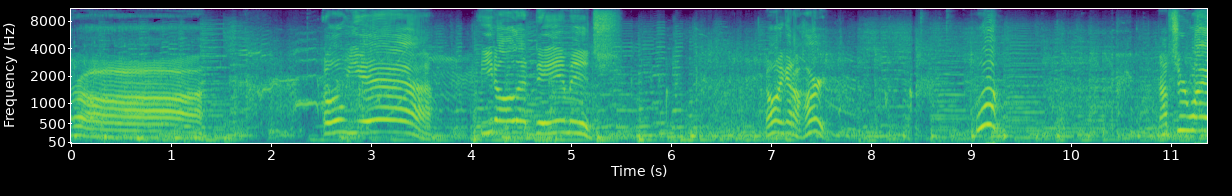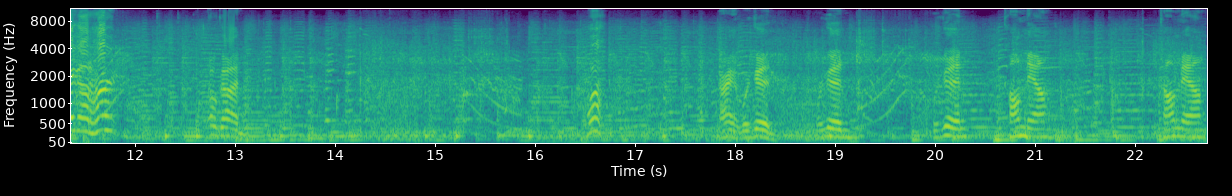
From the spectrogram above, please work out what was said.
Ah. Oh yeah! Eat all that damage. Oh, I got a heart. Woo! Not sure why I got hurt. Oh god. What? All right, we're good. We're good. We're good. Calm down. Calm down.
